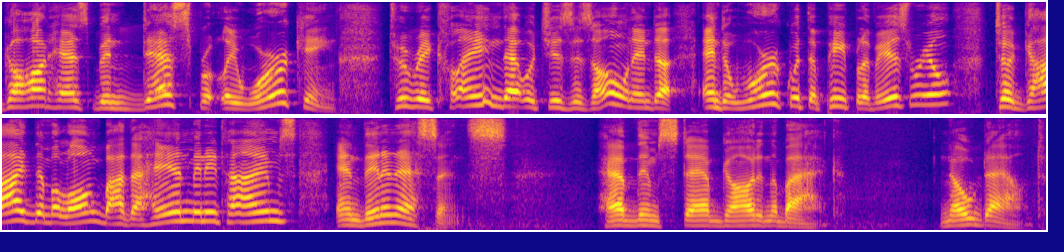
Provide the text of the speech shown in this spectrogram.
God has been desperately working to reclaim that which is His own and to, and to work with the people of Israel, to guide them along by the hand many times, and then in essence, have them stab God in the back. No doubt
